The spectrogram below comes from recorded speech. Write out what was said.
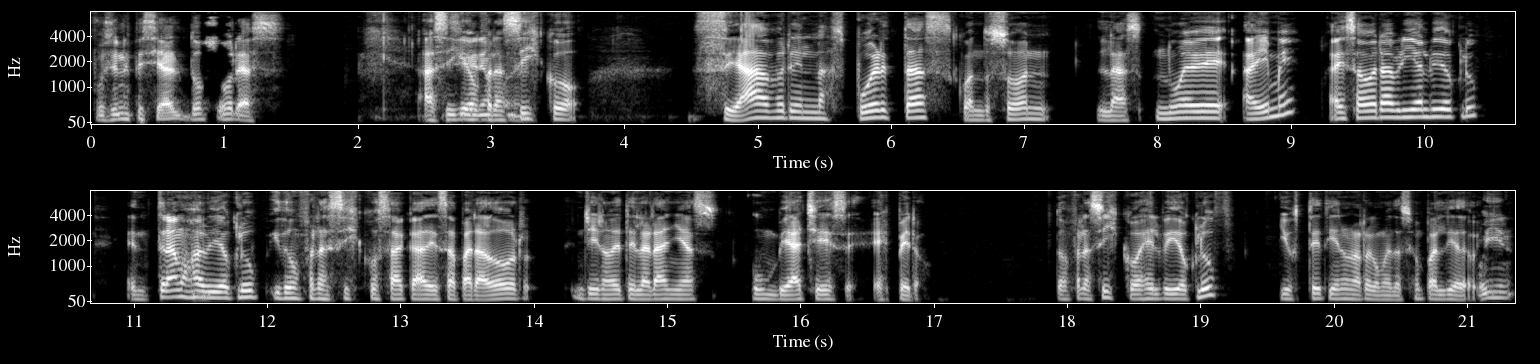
Función especial, dos horas. Así Sí, que, don queríamos poner. Francisco, se abren las puertas cuando son las 9 a.m. A esa hora abría el videoclub. Entramos al videoclub y don Francisco saca de ese aparador lleno de telarañas un VHS. Espero. Don Francisco es el videoclub y usted tiene una recomendación para el día de hoy. Oye,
